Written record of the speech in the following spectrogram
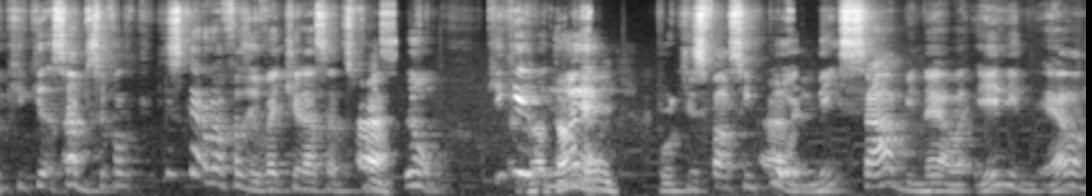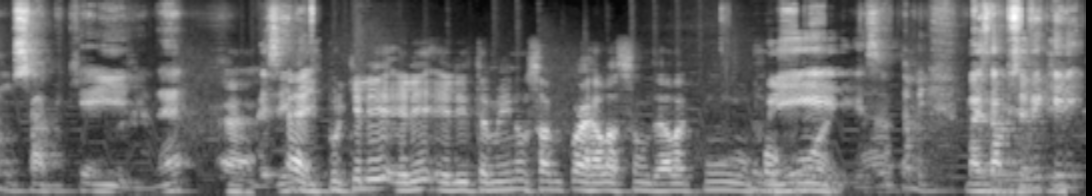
que, sabe, você fala, o que esse cara vai fazer? Vai tirar satisfação? O que, que ele não é? Porque você fala assim, pô, é. ele nem sabe, né? Ela, ele, ela não sabe que é ele, né? É, Mas ele... é porque ele, ele, ele também não sabe qual é a relação dela com o Falcone. Exatamente. Mas dá pra você ver que ele.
